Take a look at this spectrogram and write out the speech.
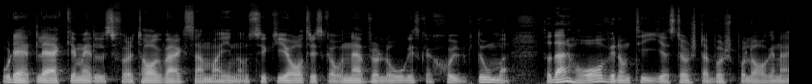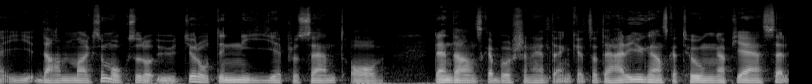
och det är ett läkemedelsföretag verksamma inom psykiatriska och neurologiska sjukdomar. Så där har vi de 10 största börsbolagen i Danmark som också då utgör 89% av den danska börsen helt enkelt. Så det här är ju ganska tunga pjäser.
